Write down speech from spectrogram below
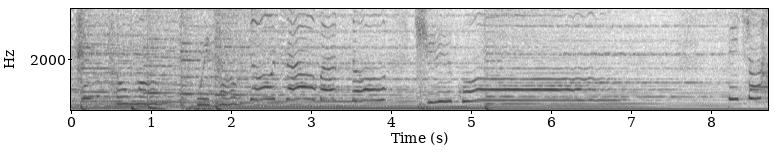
請逃亡，回頭都找不到曙光。別再看，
